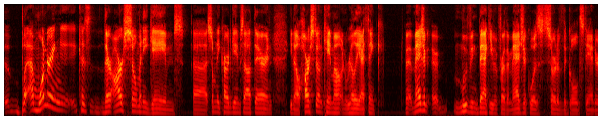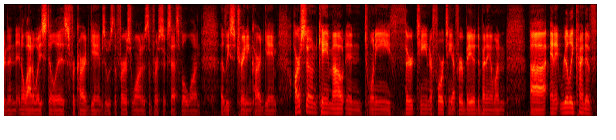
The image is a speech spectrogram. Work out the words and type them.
but I'm wondering because there are so many games, uh, so many card games out there, and you know, Hearthstone came out and really, I think, Magic. Uh, moving back even further, Magic was sort of the gold standard, and in a lot of ways still is for card games. It was the first one. It was the first successful one, at least a trading card game. Hearthstone came out in 2013 or 14 Yep. for beta, depending on when, uh, and it really kind of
